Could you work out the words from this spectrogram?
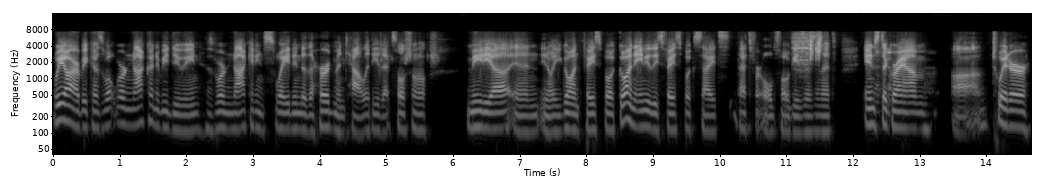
We are because what we're not going to be doing is we're not getting swayed into the herd mentality that social media and you know you go on Facebook, go on any of these Facebook sites. That's for old fogies, isn't it? Instagram, uh, Twitter.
